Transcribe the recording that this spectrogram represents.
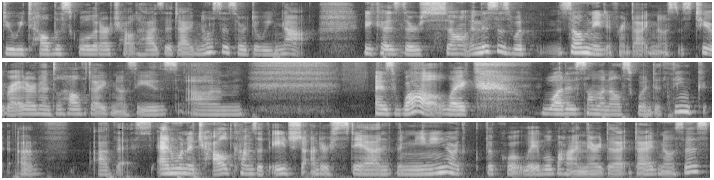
do we tell the school that our child has a diagnosis or do we not? Because there's so, and this is with so many different diagnoses too, right? Our mental health diagnoses um, as well. Like, what is someone else going to think of of this? And when a child comes of age to understand the meaning or the quote label behind their di- diagnosis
